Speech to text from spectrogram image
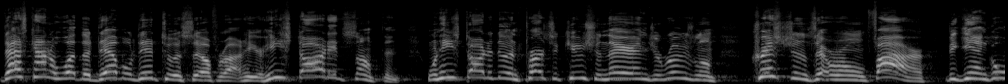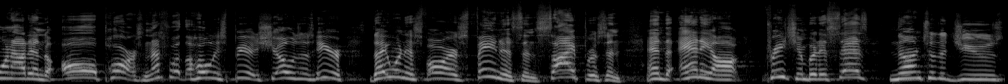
That's kind of what the devil did to himself right here. He started something. When he started doing persecution there in Jerusalem, Christians that were on fire began going out into all parts. And that's what the Holy Spirit shows us here. They went as far as Phoenix and Cyprus and, and Antioch preaching, but it says none to the Jews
